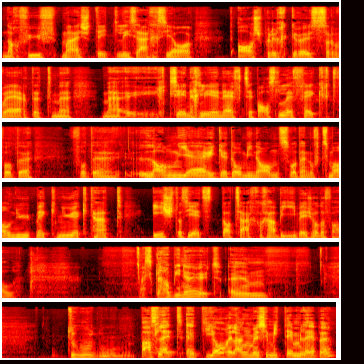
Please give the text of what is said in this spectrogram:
nach fünf Meistertiteln sechs Jahren die Ansprüche grösser werden. Man, man, ich sehe ein bisschen einen FC Basel-Effekt von der, von der langjährigen Dominanz, die dann auf einmal nichts mehr genügt hat. Ist das jetzt tatsächlich auch bei IB schon der Fall? Das glaube ich nicht. Ähm, du, Basel hat, hat jahrelang müssen mit dem leben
